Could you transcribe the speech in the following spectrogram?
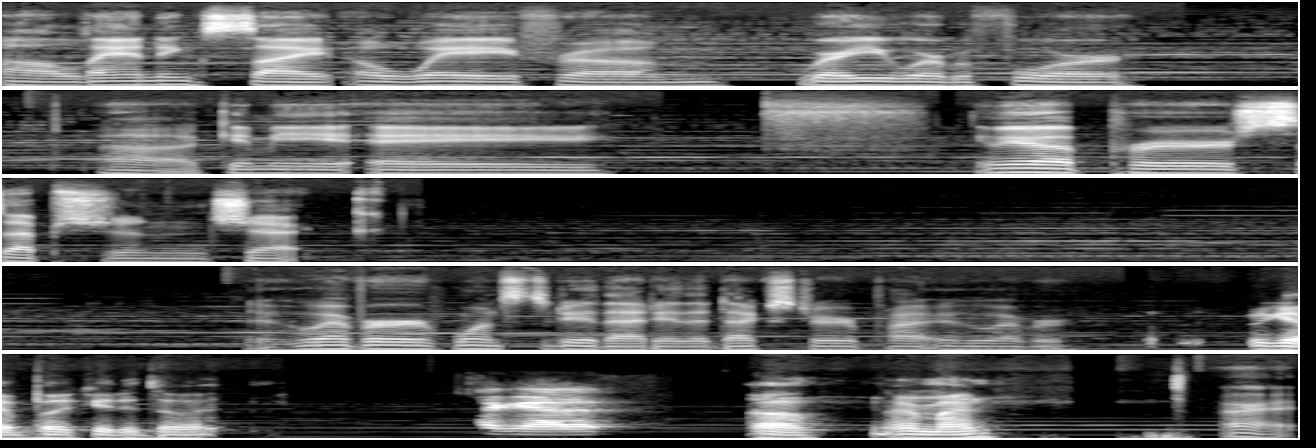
a landing site away from where you were before, uh, give me a Give me a perception check. So Whoever wants to do that, either Dexter, probably whoever. We got Bookie to do it. I got it. Oh, never mind. All right.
